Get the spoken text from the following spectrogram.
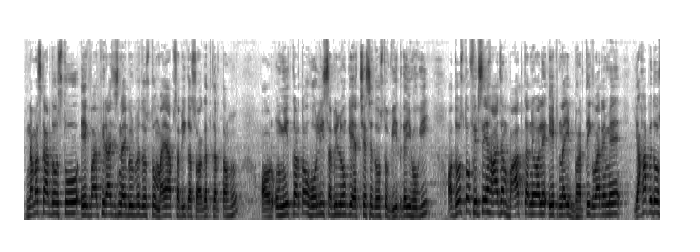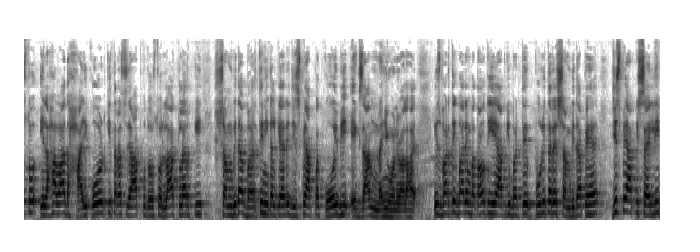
नमस्कार दोस्तों, एक बार फिर आज इस नए वीडियो में दोस्तों मैं आप सभी का स्वागत करता हूँ और उम्मीद करता हूँ होली सभी लोगों के अच्छे से दोस्तों बीत गई होगी। और दोस्तों, फिर से यहाँ आज हम बात करने वाले एक नई भर्ती के बारे में यहाँ पे दोस्तों इलाहाबाद हाई कोर्ट की तरफ़ से आपको दोस्तों ला क्लर्क की संविदा भर्ती निकल के आ रही है जिसपे आपका कोई भी एग्ज़ाम नहीं होने वाला है। इस भर्ती के बारे में बताऊँ तो ये आपकी भर्ती पूरी तरह संविदा पे है जिसपे आपकी सैलरी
